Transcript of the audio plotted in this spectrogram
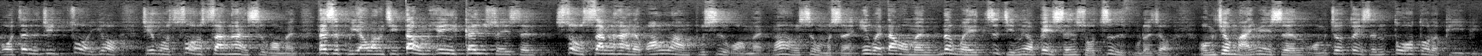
我真的去做以后，结果受伤害是我们。但是不要忘记，当我们愿意跟随神，受伤害的往往不是我们，往往是我们神。因为当我们认为自己没有被神所制服的时候，我们就埋怨神，我们就对神多多的批评。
